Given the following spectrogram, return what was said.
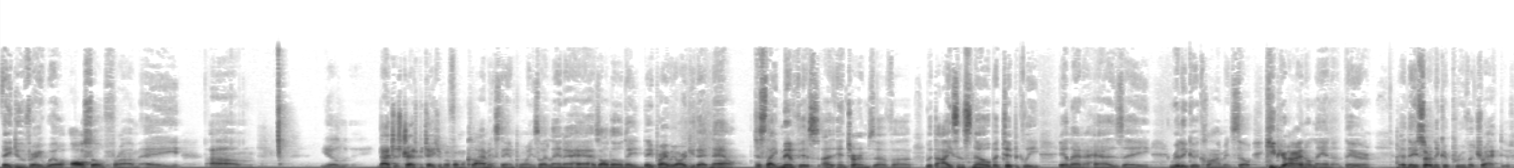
they do very well. Also from a um, you know not just transportation but from a climate standpoint. So Atlanta has, although they they probably would argue that now. Just like Memphis, uh, in terms of uh, with the ice and snow, but typically Atlanta has a really good climate. So keep your eye on Atlanta. They're they certainly could prove attractive.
